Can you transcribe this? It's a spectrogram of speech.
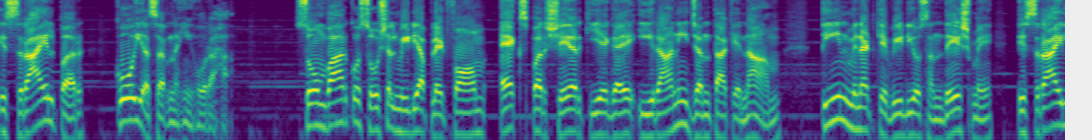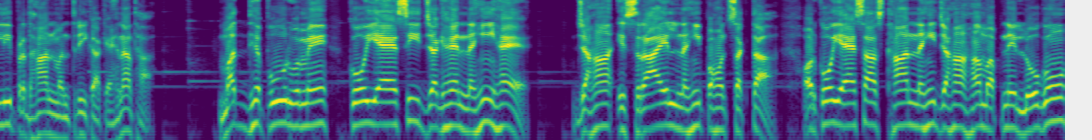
इसराइल पर कोई असर नहीं हो रहा। सोमवार को सोशल मीडिया प्लेटफॉर्म एक्स पर शेयर किए गए ईरानी जनता के नाम तीन मिनट के वीडियो संदेश में इसराइली प्रधानमंत्री का कहना था, मध्य पूर्व में कोई ऐसी जगह नहीं है जहाँ इसराइल नहीं पहुँच सकता और कोई ऐसा स्थान नहीं जहाँ हम अपने लोगों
